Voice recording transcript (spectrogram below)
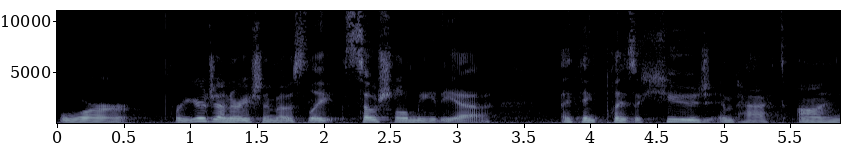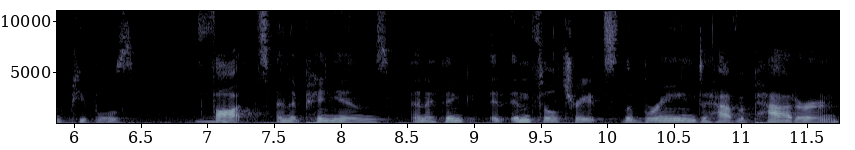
or, for your generation mostly, social media, I think plays a huge impact on people's mm-hmm. thoughts and opinions. And I think it infiltrates the brain to have a pattern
